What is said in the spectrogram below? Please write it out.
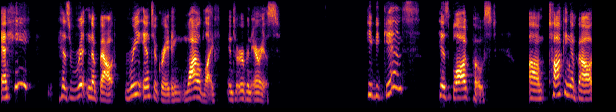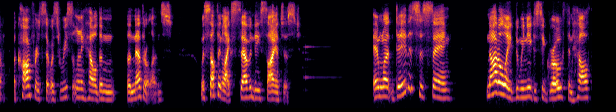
And he has written about reintegrating wildlife into urban areas he begins his blog post um, talking about a conference that was recently held in the Netherlands with something like 70 scientists And what Davis is saying, not only do we need to see growth in health,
